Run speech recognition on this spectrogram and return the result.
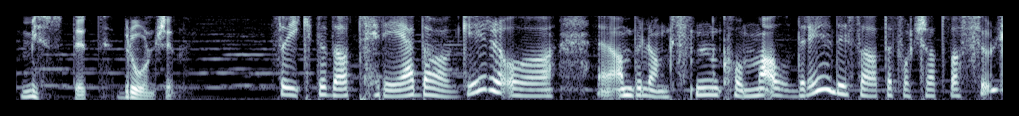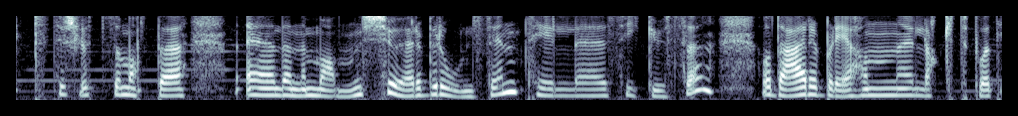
mistet broren sin. Så gikk det da tre dager, og eh, ambulansen kom aldri. De sa at det fortsatt var fullt. Til slutt så måtte eh, denne mannen kjøre broren sin til eh, sykehuset, og der ble han lagt på et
